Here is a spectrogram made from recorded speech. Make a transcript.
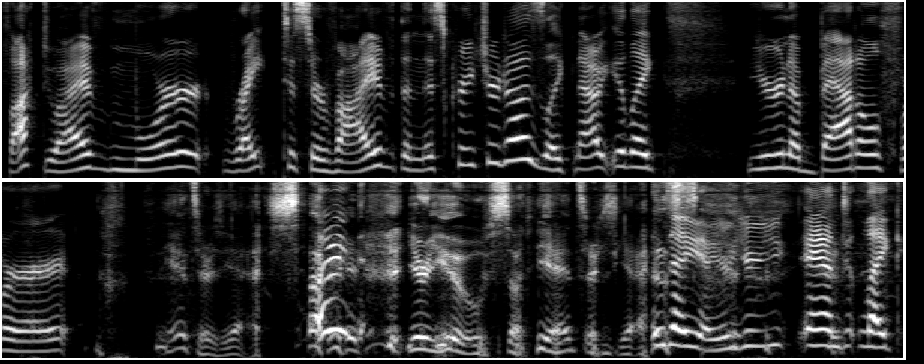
fuck do i have more right to survive than this creature does? Like now you're like you're in a battle for The answer is yes. I mean, you're you, so the answer is yes. yeah, yeah you're, you're and like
